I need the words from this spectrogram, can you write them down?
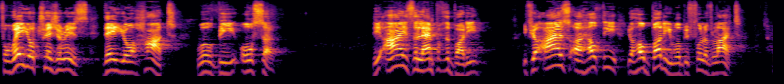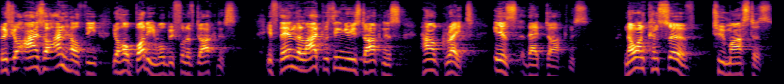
For where your treasure is, there your heart will be also. The eye is the lamp of the body. If your eyes are healthy, your whole body will be full of light. But if your eyes are unhealthy, your whole body will be full of darkness. If then the light within you is darkness, how great is that darkness? No one can serve two masters.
